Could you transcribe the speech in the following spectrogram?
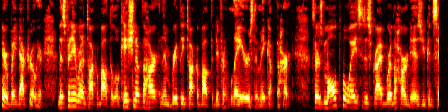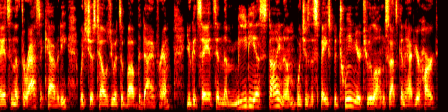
Hey everybody, Dr. O here. In this video we're going to talk about the location of the heart and then briefly talk about the different layers that make up the heart. So there's multiple ways to describe where the heart is. You could say it's in the thoracic cavity, which just tells you it's above the diaphragm. You could say it's in the mediastinum, which is the space between your two lungs. So that's going to have your heart,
